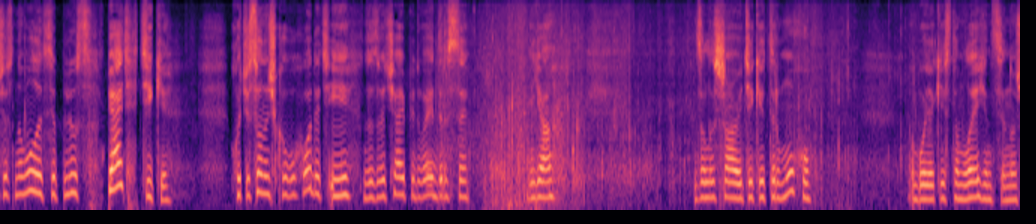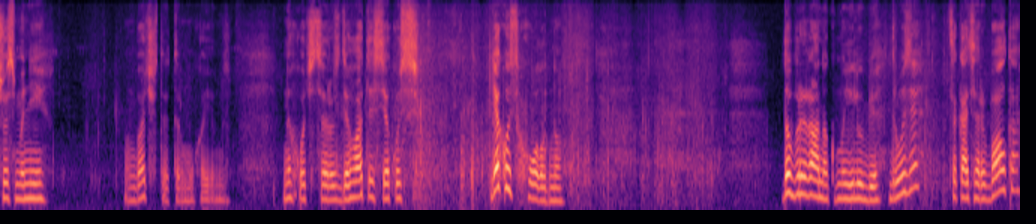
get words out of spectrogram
Щось на вулиці плюс 5 тільки. Хоч і сонечко виходить, і зазвичай під вейдерси я залишаю тільки термуху або якісь там легінси, ну щось мені. Вон, бачите, термуха є. Не хочеться роздягатись, якось, якось холодно. Добрий ранок, мої любі друзі. Це Катя Рибалка.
